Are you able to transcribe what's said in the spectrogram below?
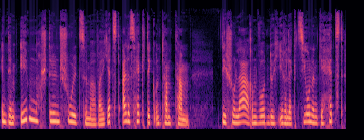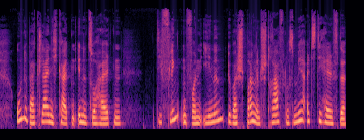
In dem eben noch stillen Schulzimmer war jetzt alles Hektik und Tamtam. -Tam. Die Scholaren wurden durch ihre Lektionen gehetzt, ohne bei Kleinigkeiten innezuhalten. Die Flinken von ihnen übersprangen straflos mehr als die Hälfte,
